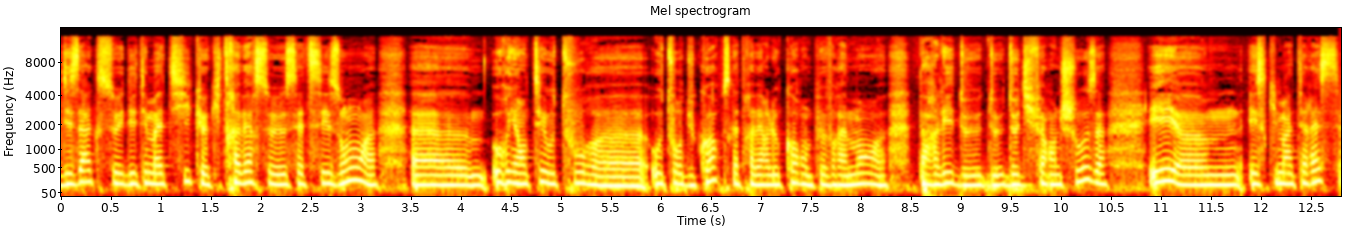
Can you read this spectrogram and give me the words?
des axes et des thématiques qui traversent cette saison, orientés autour autour du corps, parce qu'à travers le corps, on peut vraiment parler de, de, de différentes choses. Et, et ce qui m'intéresse,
